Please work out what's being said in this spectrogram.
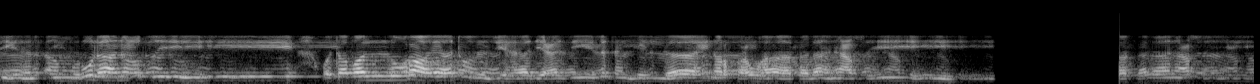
فينا الأمر لا نعطيه. وتظل رايات الجهاد عزيزة لله نرفعها فلا نعصيه فلا نعصيه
